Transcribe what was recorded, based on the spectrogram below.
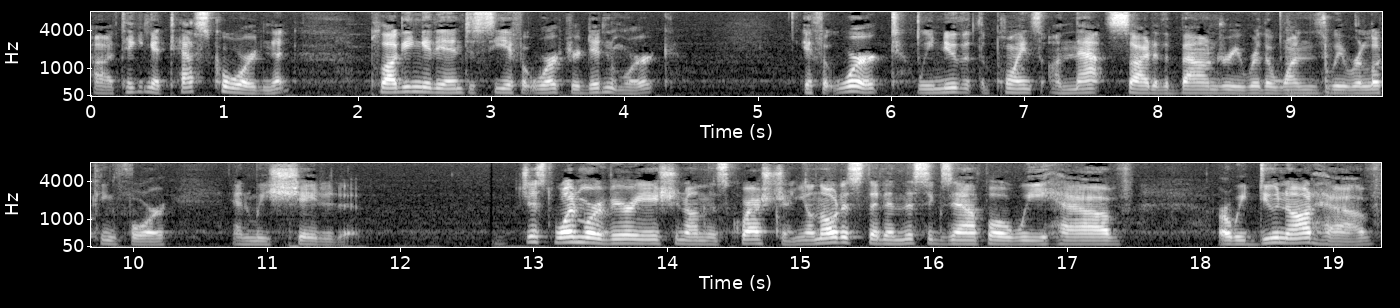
uh, taking a test coordinate, plugging it in to see if it worked or didn't work. If it worked, we knew that the points on that side of the boundary were the ones we were looking for, and we shaded it just one more variation on this question. You'll notice that in this example we have or we do not have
